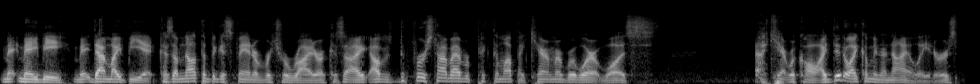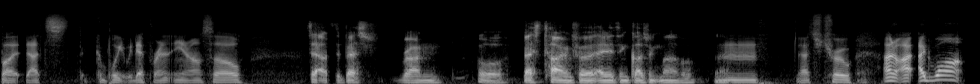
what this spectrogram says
May- Maybe May- that might be it because I'm not the biggest fan of Richard Rider because I, I was the first time I ever picked him up I can't remember where it was I can't recall I did like him in Annihilators but that's completely different you know so That was the best run or best time for anything Cosmic Marvel. So. mm, that's true I don't I, I'd want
